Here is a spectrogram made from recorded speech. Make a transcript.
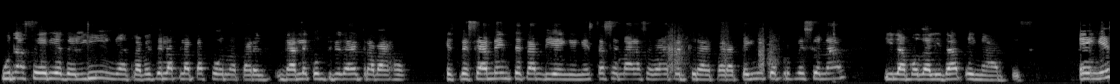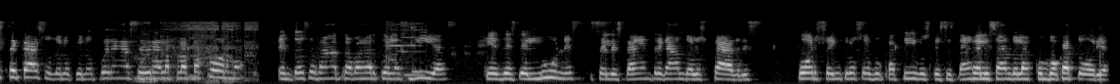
una serie de líneas a través de la plataforma para darle continuidad al trabajo. Especialmente también en esta semana se van a aperturar para técnico profesional y la modalidad en artes. En este caso, de lo que no pueden acceder a la plataforma, entonces van a trabajar con las guías que desde el lunes se le están entregando a los padres por centros educativos que se están realizando las convocatorias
